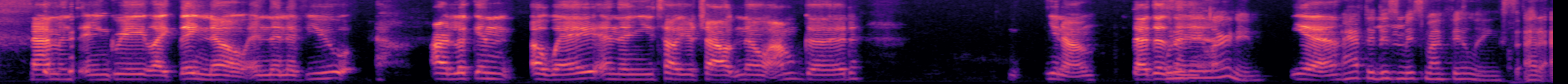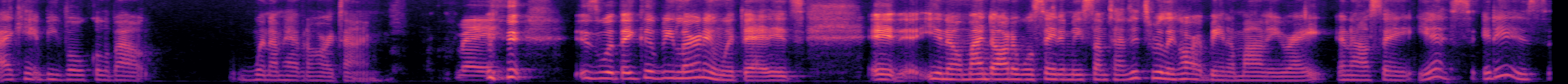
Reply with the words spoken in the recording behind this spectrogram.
Mademo's angry, like they know. And then if you are looking away and then you tell your child, no, I'm good, you know, that doesn't. What are they learning? Yeah. I have to dismiss my feelings. I, I can't be vocal about when I'm having a hard time. Right. is what they could be learning with that. It's it, you know, my daughter will say to me sometimes, it's really hard being a mommy, right? And I'll say, Yes, it is.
